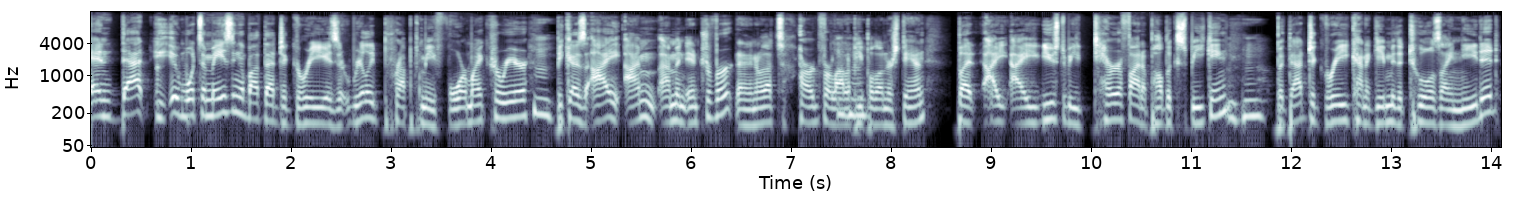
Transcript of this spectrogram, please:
And that it, what's amazing about that degree is it really prepped me for my career hmm. because I I'm I'm an introvert and I know that's hard for a lot mm-hmm. of people to understand but I, I used to be terrified of public speaking. Mm-hmm. But that degree kind of gave me the tools I needed.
